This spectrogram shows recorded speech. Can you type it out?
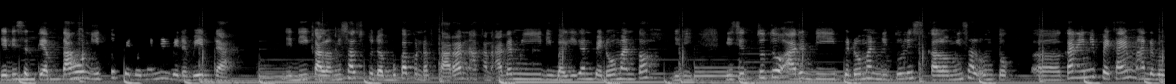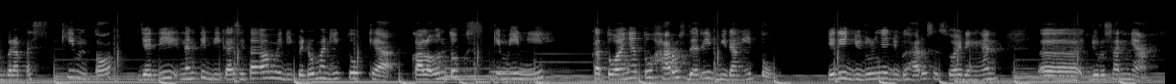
Jadi setiap hmm. tahun itu pedomannya beda-beda jadi kalau misal sudah buka pendaftaran akan ada mi dibagikan pedoman toh. Jadi di situ tuh ada di pedoman ditulis kalau misal untuk uh, kan ini PKM ada beberapa skim toh. Jadi nanti dikasih tahu mi di pedoman itu kayak kalau untuk skim ini ketuanya tuh harus dari bidang itu. Jadi judulnya juga harus sesuai dengan uh, jurusannya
